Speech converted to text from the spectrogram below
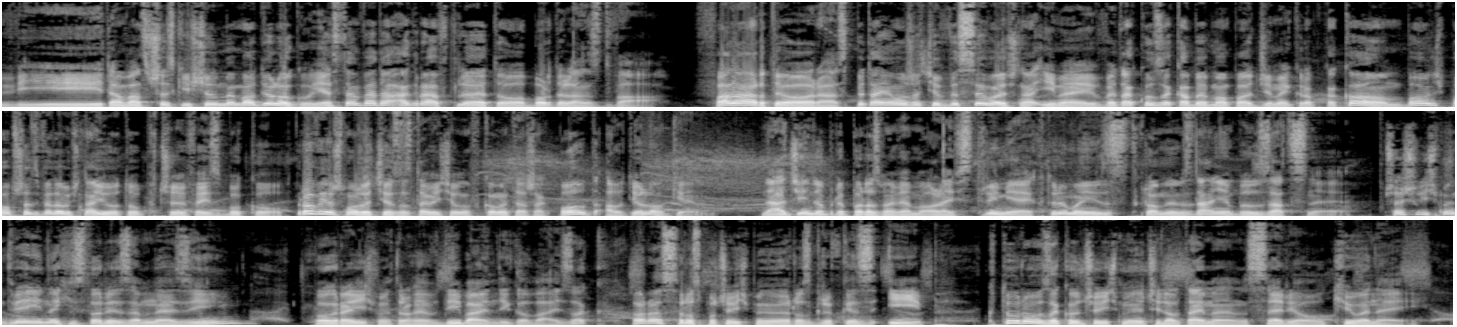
Witam was wszystkich w siódmym audiologu. Jestem Weda, a gra w tle to Borderlands 2. Fanarty oraz pytania możecie wysyłać na e-mail wedakuzakb.gmail.com bądź poprzez wiadomość na YouTube czy Facebooku. Również możecie zostawić ją w komentarzach pod audiologiem. Na dzień dobry porozmawiamy o livestreamie, który moim skromnym zdaniem był zacny. Przeszliśmy dwie inne historie z amnezji, pograliśmy trochę w The Binding of Isaac oraz rozpoczęliśmy rozgrywkę z Eve, którą zakończyliśmy Chillout Time'em z serią Q&A.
